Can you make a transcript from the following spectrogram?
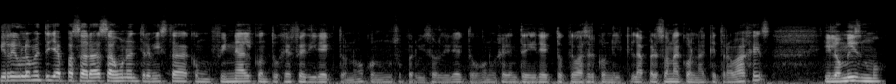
y regularmente ya pasarás a una entrevista como final con tu jefe directo, ¿no? Con un supervisor directo, con un gerente directo que va a ser con la persona con la que trabajes. Y lo mismo,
